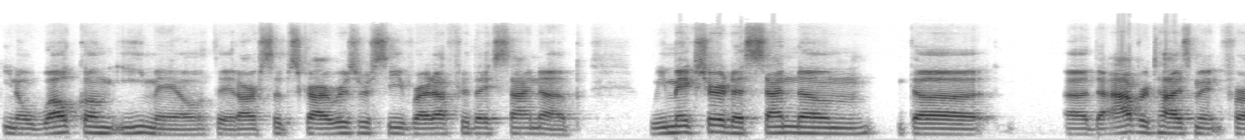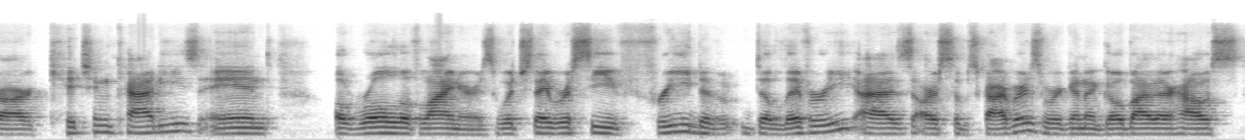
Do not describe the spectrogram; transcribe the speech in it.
you know welcome email that our subscribers receive right after they sign up, we make sure to send them the uh, the advertisement for our kitchen caddies and a roll of liners, which they receive free de- delivery as our subscribers. We're going to go by their house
